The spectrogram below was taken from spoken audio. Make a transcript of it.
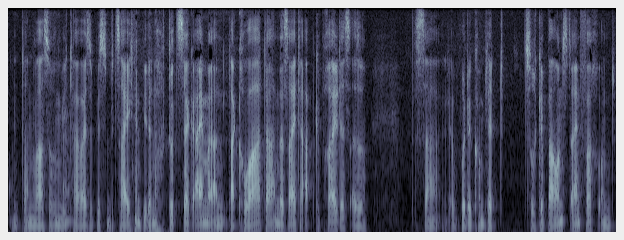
Und dann war es auch irgendwie teilweise ein bisschen bezeichnend, wie dann auch Dutzjak einmal an Lacroix da an der Seite abgeprallt ist. Also das sah, der wurde komplett zurückgebounced einfach und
